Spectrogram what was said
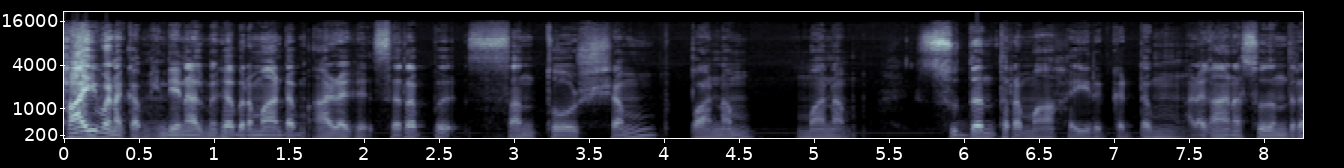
ஹாய் வணக்கம். இன்றைய நாள் மிக பிரம்மாண்டம் அழகு சிறப்பு சந்தோஷம் பணம் மனம் சுதந்திரமாக இருக்கட்டும். அழகான சுதந்திர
